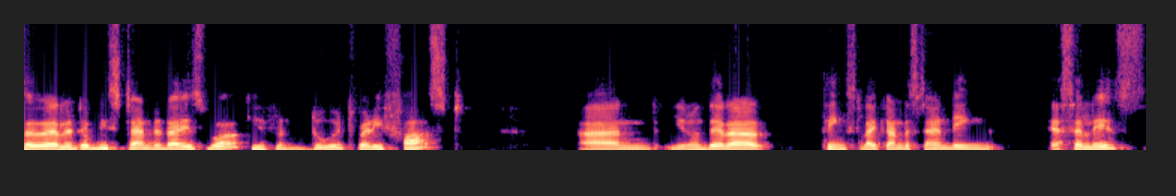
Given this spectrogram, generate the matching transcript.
a relatively standardized work. You have to do it very fast and you know there are things like understanding slas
